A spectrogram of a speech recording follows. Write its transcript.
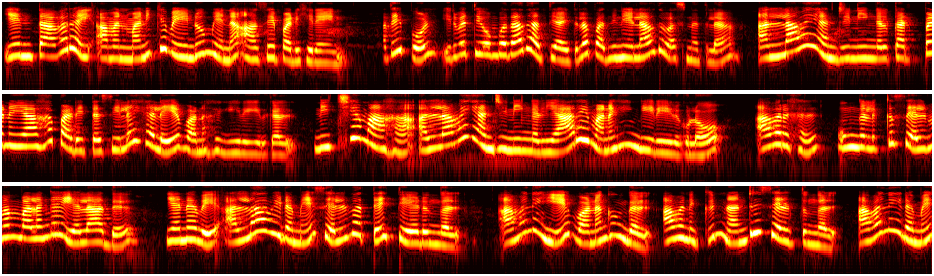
என் தவறை அவன் மன்னிக்க வேண்டும் என ஆசைப்படுகிறேன். அதேபோல் இருபத்தி ஒன்பதாவது அத்தியாயத்தில் பதினேழாவது வசனத்தில் அல்லாவை அன்றி நீங்கள் கற்பனையாக படைத்த சிலைகளே வணங்குகிறீர்கள். நிச்சயமாக அல்லாவை அன்றி நீங்கள் யாரை வணங்குகிறீர்களோ அவர்கள் உங்களுக்கு செல்வம் வழங்க இயலாது. எனவே அல்லாவிடமே செல்வத்தை தேடுங்கள். அவனையே வணங்குங்கள். அவனுக்கு நன்றி செலுத்துங்கள். அவனிடமே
